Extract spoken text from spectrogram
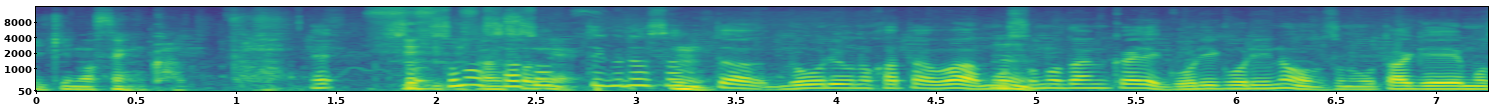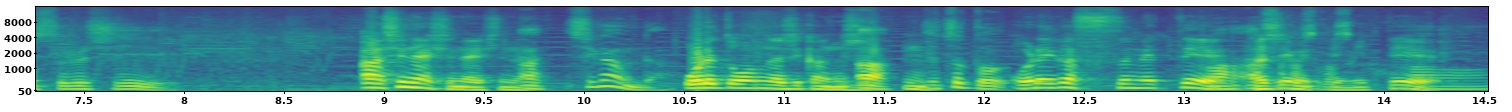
行きませんかえそ その誘ってくださった同僚の方はもうその段階でゴリゴリのそのおたげもするし、とあしないしないしなあい違うんだ。俺と同じ感じ。あ、うん。じゃあちょっと。俺が勧めてああ初めて見て。あ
